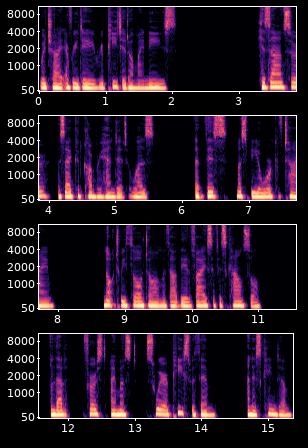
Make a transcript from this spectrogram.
which I every day repeated on my knees. His answer, as I could comprehend it, was that this must be a work of time, not to be thought on without the advice of his council, and that first I must swear peace with him and his kingdom.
